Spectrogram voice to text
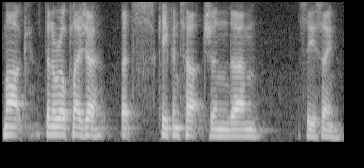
Mark, it's been a real pleasure. Let's keep in touch and um, see you soon.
